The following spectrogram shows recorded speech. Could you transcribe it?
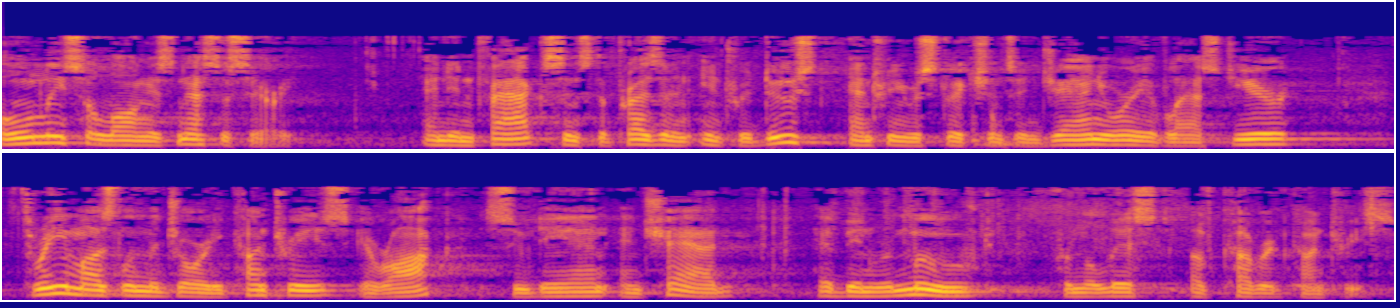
only so long as necessary. And in fact, since the President introduced entry restrictions in January of last year, three Muslim majority countries, Iraq, Sudan, and Chad, have been removed from the list of covered countries.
